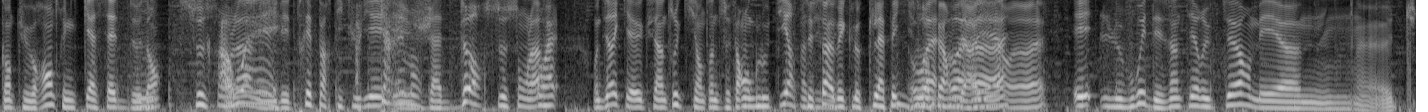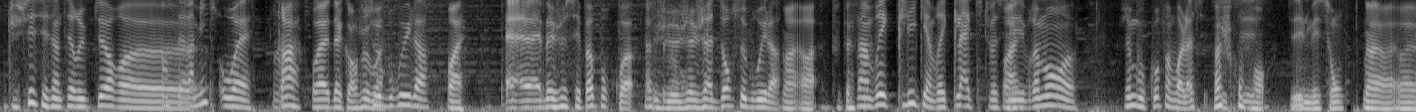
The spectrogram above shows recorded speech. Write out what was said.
quand tu rentres une cassette dedans. Ce son-là, Ah ouais. il est très particulier. Ah, J'adore ce son-là. Ouais. On dirait que c'est un truc qui est en train de se faire engloutir. Enfin, C'est ça avec le clapet qui se Ouais, referme ouais, derrière. ouais, ouais, ouais. Et le bruit des interrupteurs, mais euh, euh, tu, tu sais ces interrupteurs euh, En céramique Ouais. Ah ouais, d'accord, je ce vois. bruit-là. Ouais. Euh, ben je sais pas pourquoi. Ah, J'adore ce bruit-là. Ouais, ouais, tout à fait. un vrai clic, un vrai clac. Tu vois, c'est vraiment. J'aime beaucoup. Enfin voilà, c'est Ah, c'est- je comprends. c'est- c'est mes sons. Ouais, ouais, ouais, ouais.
